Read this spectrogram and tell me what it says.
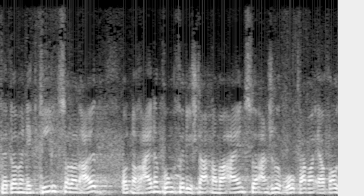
für Dominik Thiel, Zollernalb und noch einen Punkt für die Startnummer 1 für Angelo Brokammer, RV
